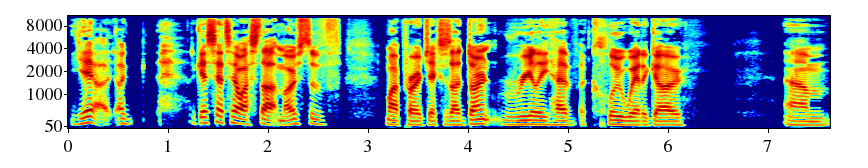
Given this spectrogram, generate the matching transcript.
yeah, I, I guess that's how I start most of my projects is I don't really have a clue where to go um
